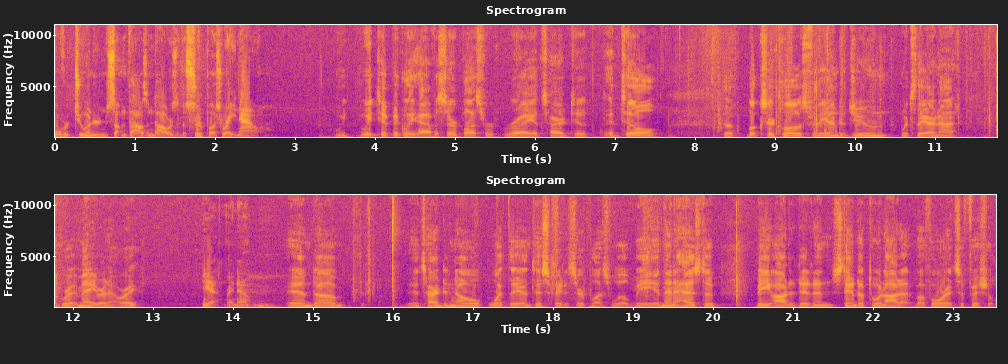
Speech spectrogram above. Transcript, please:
over two hundred and something thousand dollars of a surplus right now. We, we typically have a surplus, Roy. It's hard to, until the books are closed for the end of June, which they are not. We're at May right now, right? Yeah, right now. And, um, it's hard to know what the anticipated surplus will be. And then it has to be audited and stand up to an audit before it's official.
